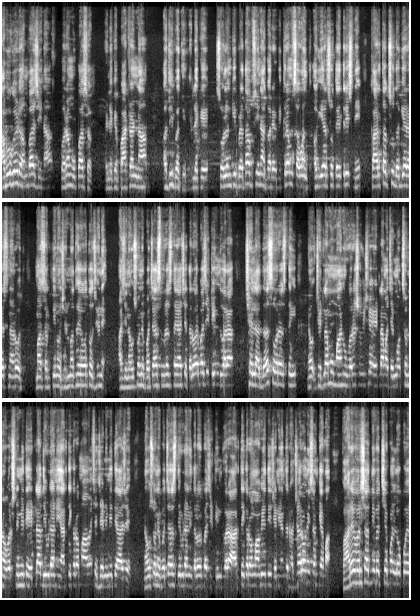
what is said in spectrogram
આબુગઢ અંબાજીના પરમ ઉપાસક, એટલે કે પાટણના અધિપતિ, એટલે કે સોલંકી પ્રતાપસિંહના ઘરે વિક્રમ સંવંત અગિયારસો તેત્રીસની કારતક સુદ અગિયારસના રોજમાં શક્તિનો જન્મ થયો હતો, જેને આજે નવસો ને પચાસ વર્ષ થયા છે. તલવારબાજી ટીમ દ્વારા છેલ્લા દસ વર્ષથી જેટલા હું માનું વર્ષ હોય છે, એટલામાં જન્મોત્સવના વર્ષ નિમિત્તે એટલા દીવડાની આરતી કરવામાં આવે છે, જે નિમિત્તે આજે નવસો ને પચાસ દીવડાની તલવારબાજી ટીમ દ્વારા આરતી કરવામાં આવી હતી, જેની અંદર હજારોની સંખ્યામાં ભારે વરસાદની વચ્ચે પણ લોકોએ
